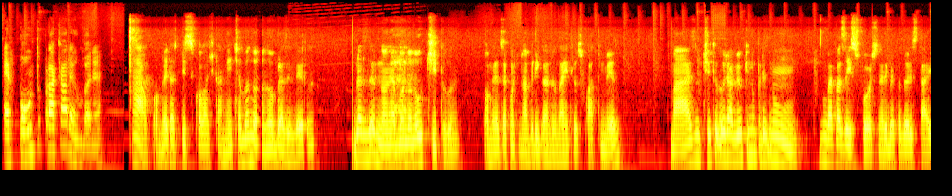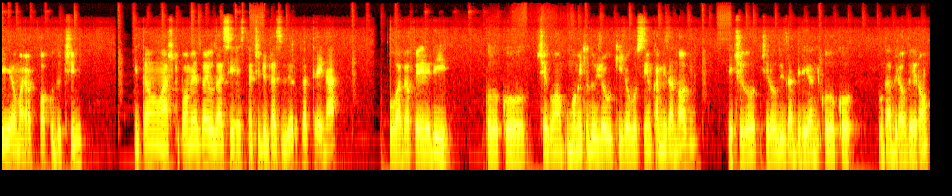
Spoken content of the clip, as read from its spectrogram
é ponto pra caramba, né? Ah, o Palmeiras psicologicamente abandonou o brasileiro, né? O brasileiro não, né? Abandonou o título, né? O Palmeiras vai continuar brigando lá entre os quatro mesmo. Mas o título já viu que não, não, não vai fazer esforço, né? Libertadores está aí, é o maior foco do time. Então acho que o Palmeiras vai usar esse restante de brasileiro para treinar. O Abel Ferreira ele colocou, chegou um momento do jogo que jogou sem o camisa 9, né? Ele tirou, tirou o Luiz Adriano e colocou o Gabriel Veron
